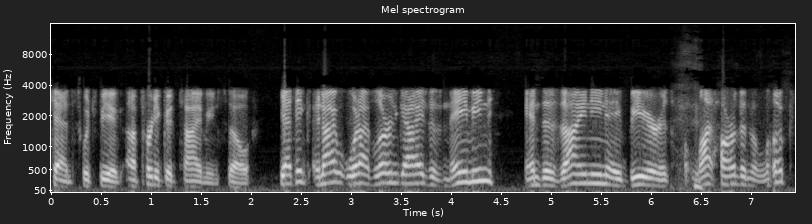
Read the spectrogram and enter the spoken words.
tents, which would be a, a pretty good timing. So yeah, I think, and I what I've learned, guys, is naming and designing a beer is a lot harder than it looks.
